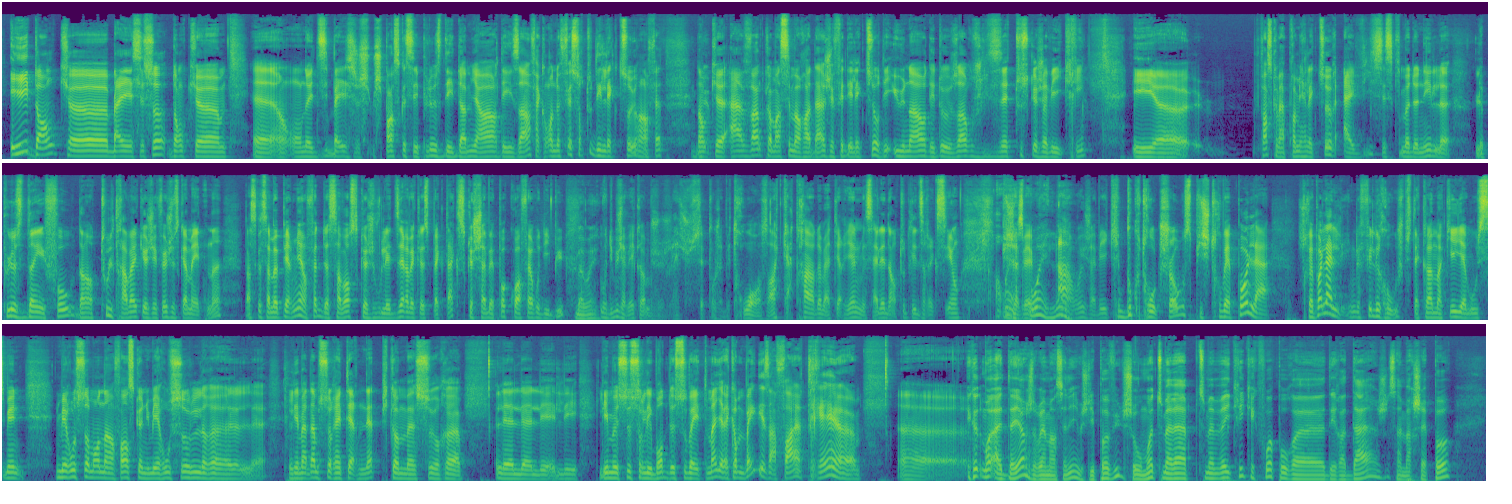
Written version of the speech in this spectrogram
Et donc, euh, ben, c'est ça. Donc, on a dit, ben, je, je pense que c'est plus des demi-heures, des heures. Fait qu'on a fait surtout des lectures, en fait. Donc, avant de commencer mon rodage, j'ai fait des lectures des une heure, des deux heures où je lisais tout ce que j'avais écrit. Et euh, pense que ma première lecture à vie, c'est ce qui m'a donné le, le plus d'infos dans tout le travail que j'ai fait jusqu'à maintenant, parce que ça m'a permis en fait de savoir ce que je voulais dire avec le spectacle, ce que je savais pas quoi faire au début. Ben oui. Au début, j'avais comme, je, je sais pas, j'avais trois heures, quatre heures de matériel, mais ça allait dans toutes les directions. Ah Puis j'avais, ah oui, j'avais écrit beaucoup trop de choses, puis je trouvais pas la, je trouvais pas la ligne, le fil rouge. Puis c'était comme, ok, il y avait aussi bien un numéro sur mon enfance qu'un numéro sur le- le- les madames sur Internet, puis comme euh, sur euh, le- le- les, les, les messieurs sur les boîtes de sous-vêtements. Il y avait comme bien des affaires très. euh, euh, Écoute, moi, d'ailleurs, je devrais mentionner, je l'ai pas vu le show. Moi, tu m'avais, tu m'avais écrit quelquefois pour euh, des rodages, ça marchait pas.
